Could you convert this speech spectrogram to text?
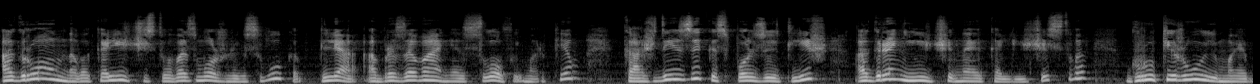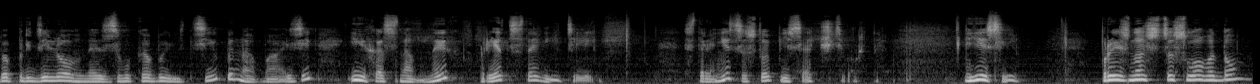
огромного количества возможных звуков для образования слов и морфем каждый язык использует лишь ограниченное количество, группируемое в определенные звуковые типы на базе их основных представителей. Страница 154. Если произносится слово «дом»,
